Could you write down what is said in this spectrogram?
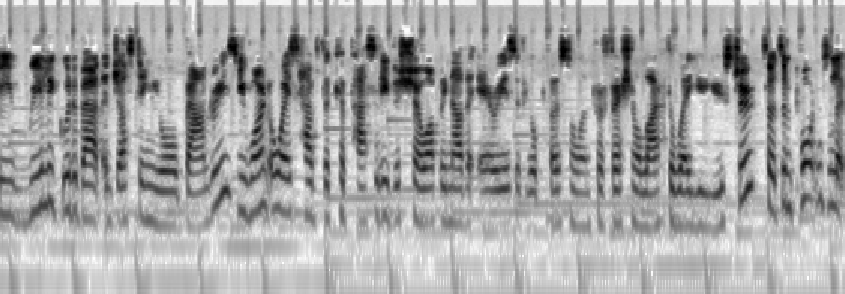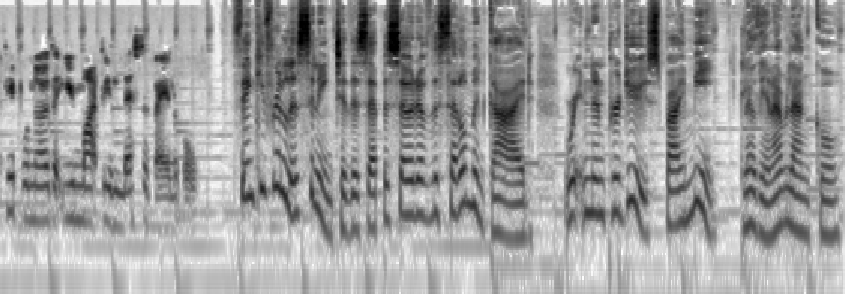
Be really good about adjusting your boundaries. You won't always have the capacity to show up in other areas of your personal and professional life the way you used to. So, it's important to let people know that you might be less available. Thank you for listening to this episode of The Settlement Guide, written and produced by me, Claudianna Blanco.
